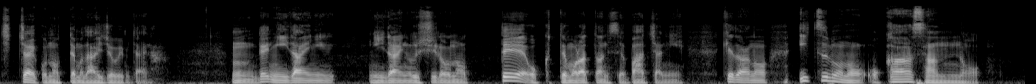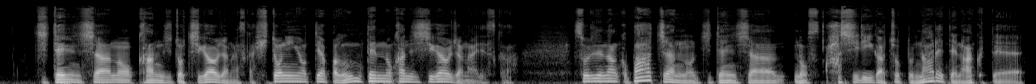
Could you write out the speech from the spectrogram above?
ちっちゃい子乗っても大丈夫みたいな。うん。で、荷台に、荷台の後ろ乗って送ってもらったんですよ、ばあちゃんに。けどあの、いつものお母さんの自転車の感じと違うじゃないですか。人によってやっぱ運転の感じ違うじゃないですか。それでなんかばあちゃんの自転車の走りがちょっと慣れてなくて、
